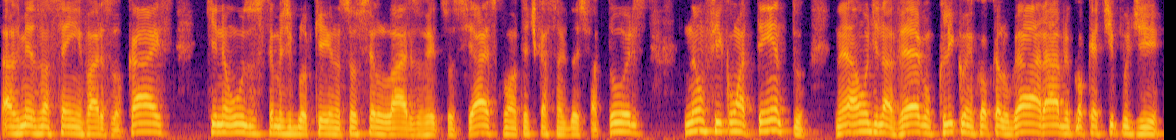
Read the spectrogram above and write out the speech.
as mesmas senhas em vários locais, que não usam sistemas de bloqueio nos seus celulares ou redes sociais, com autenticação de dois fatores, não ficam atentos né, aonde navegam, clicam em qualquer lugar, abrem qualquer tipo de,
